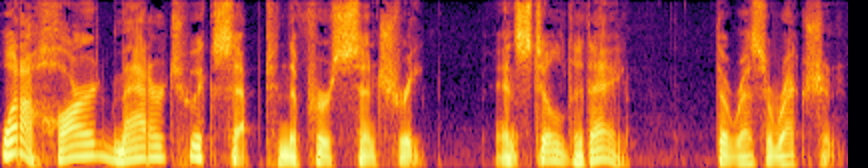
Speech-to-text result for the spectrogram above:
What a hard matter to accept in the first century, and still today the resurrection.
